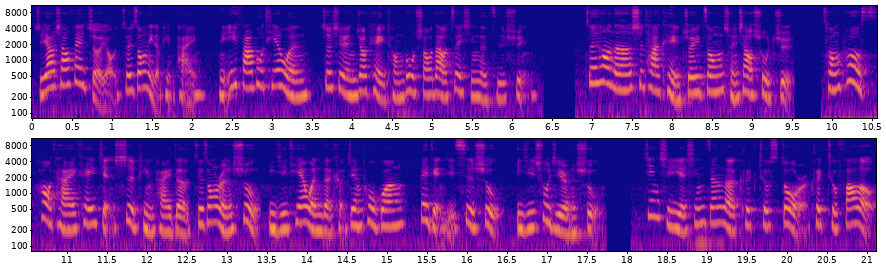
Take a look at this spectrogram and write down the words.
只要消费者有追踪你的品牌，你一发布贴文，这些人就可以同步收到最新的资讯。最后呢，是它可以追踪成效数据，从 Post 后台可以检视品牌的追踪人数，以及贴文的可见曝光、被点击次数以及触及人数。近期也新增了 Click to Store、Click to Follow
